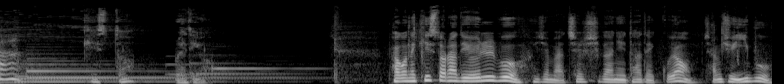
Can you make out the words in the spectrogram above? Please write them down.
거야. 키스 더 라디오. 박원의 키스 더 라디오 1부 이제 마칠 시간이 다 됐고요. 잠시 후 2부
